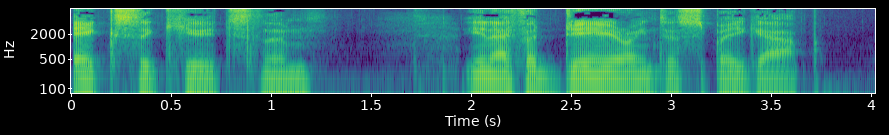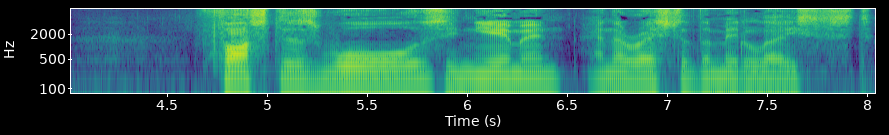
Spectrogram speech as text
executes them, you know, for daring to speak up, fosters wars in Yemen and the rest of the Middle East,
